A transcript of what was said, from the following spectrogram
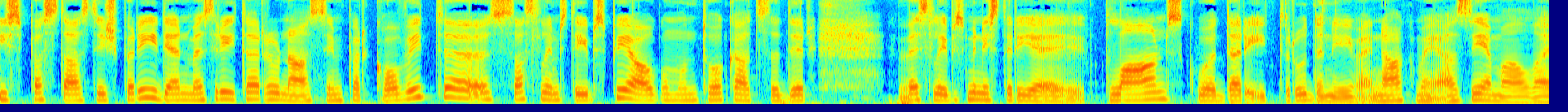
īsi pastāstīšu par rītdienu. Mēs rīt arī runāsim par Covid saslimstības pieaugumu un to, kāds tad ir veselības ministrijai plāns, ko darīt rudenī vai nākamajā ziemā, lai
